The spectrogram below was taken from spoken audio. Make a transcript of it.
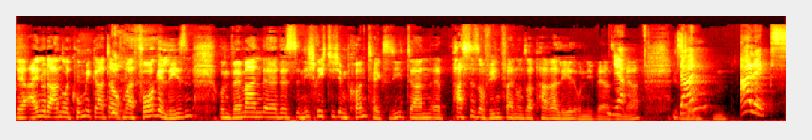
Der ein oder andere Komiker hat da auch mal vorgelesen. Und wenn man äh, das nicht richtig im Kontext sieht, dann äh, passt es auf jeden Fall in unser Paralleluniversum. Ja. Ja. Dann Alex.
